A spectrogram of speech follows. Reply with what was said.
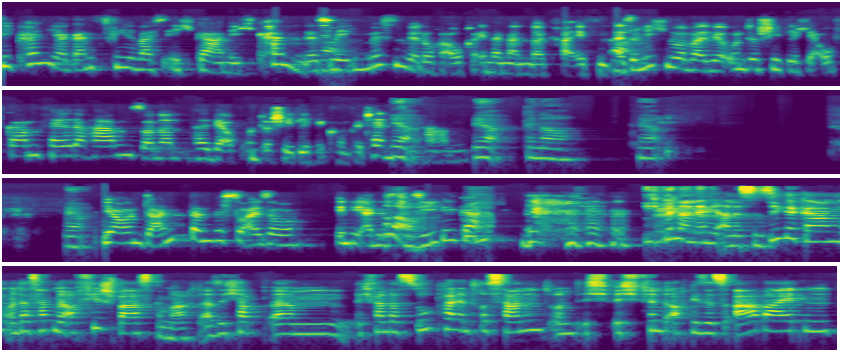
die können ja ganz viel, was ich gar nicht kann. Deswegen ja. müssen wir doch auch ineinander greifen. Also nicht nur, weil wir unterschiedliche Aufgabenfelder haben, sondern weil wir auch unterschiedliche Kompetenzen ja. haben. Ja, genau. Ja. Ja. ja, und dann, dann bist du also in die Anästhesie genau. gegangen. Ich bin dann in die Anästhesie gegangen und das hat mir auch viel Spaß gemacht. Also ich habe, ähm, ich fand das super interessant und ich, ich finde auch dieses Arbeiten,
